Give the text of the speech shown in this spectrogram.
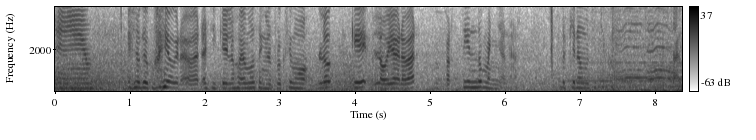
eh, es lo que he podido grabar. Así que nos vemos en el próximo vlog que lo voy a grabar partiendo mañana. Los quiero mucho chicos. Chao.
